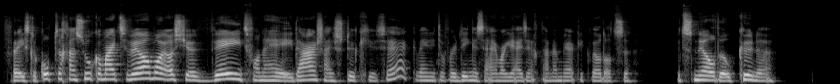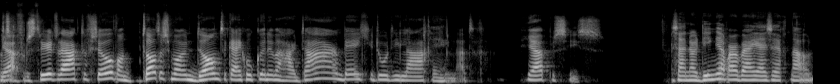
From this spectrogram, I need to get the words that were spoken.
vreselijk op te gaan zoeken. Maar het is wel mooi als je weet van hé, hey, daar zijn stukjes. Hè? Ik weet niet of er dingen zijn waar jij zegt, nou dan merk ik wel dat ze het snel wil kunnen. Dat Ja. ze gefrustreerd raakt of zo. Want dat is mooi om dan te kijken hoe kunnen we haar daar een beetje door die lagen heen laten gaan. Ja, precies. Zijn er dingen waarbij jij zegt, nou,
